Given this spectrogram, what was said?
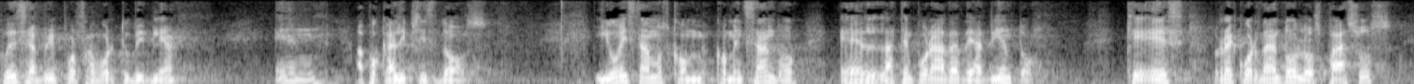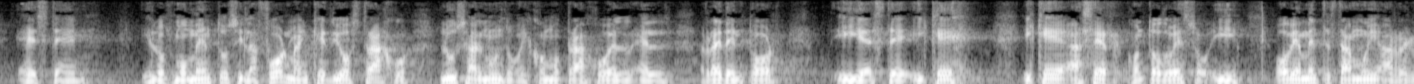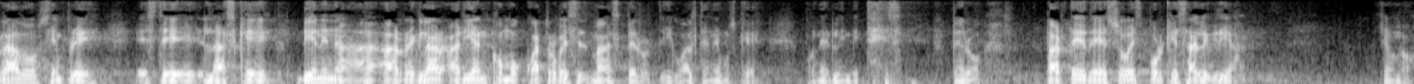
Puedes abrir por favor tu Biblia en Apocalipsis 2. Y hoy estamos comenzando la temporada de Adviento, que es recordando los pasos este, y los momentos y la forma en que Dios trajo luz al mundo y cómo trajo el, el Redentor y, este, y y qué hacer con todo eso. Y obviamente está muy arreglado, siempre este, las que vienen a, arreglar harían como cuatro veces más, pero igual tenemos que poner límites. Pero parte de eso es porque es alegría, ¿sí o no?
